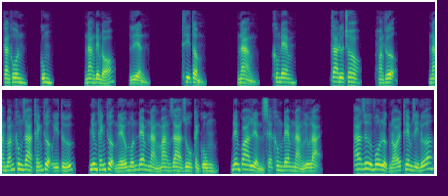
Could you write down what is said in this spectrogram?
Can khôn, cung. Nàng đêm đó, liền. Thị tẩm. Nàng, không đem. Ta đưa cho, hoàng thượng. Nàng đoán không ra thánh thượng ý tứ, nhưng thánh thượng nếu muốn đem nàng mang ra du cảnh cung, đêm qua liền sẽ không đem nàng lưu lại. A dư vô lực nói thêm gì nữa,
